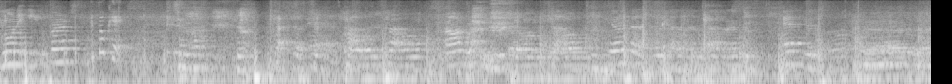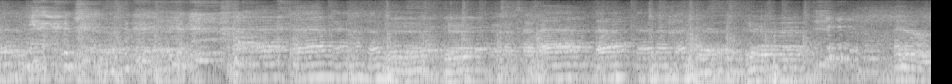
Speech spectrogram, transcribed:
You want to eat first? It's okay. I know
